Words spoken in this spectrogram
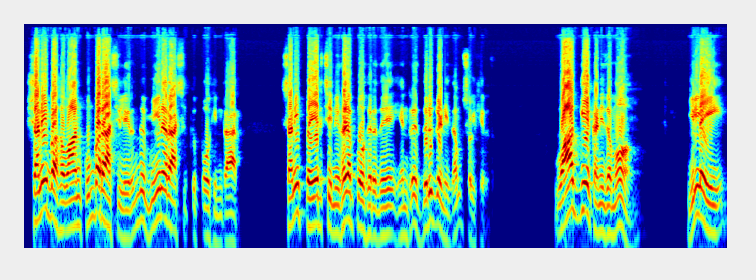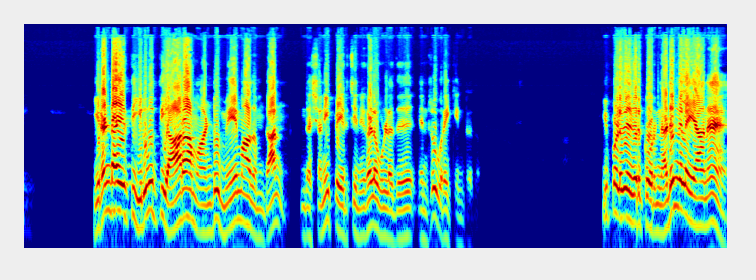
சனி பகவான் கும்பராசியிலிருந்து மீனராசிக்கு போகின்றார். சனி பெயர்ச்சி நிகழப்போகிறது என்று திருகணிதம் சொல்கிறது. வாக்கிய கணிதமோ? இல்லை. இரண்டாயிரத்தி இருபத்தி ஆறாம் ஆண்டு மே மாதம்தான் இந்த சனி பெயர்ச்சி நிகழ உள்ளது என்று உரைக்கின்றது. இப்பொழுது இதற்கு ஒரு நடுநிலையான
